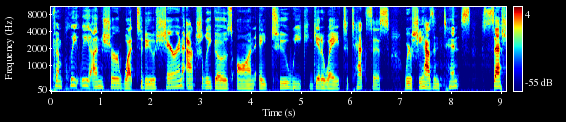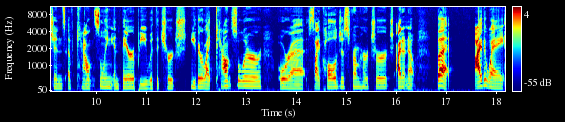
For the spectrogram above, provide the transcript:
completely unsure what to do, Sharon actually goes on a two week getaway to Texas where she has intense sessions of counseling and therapy with the church, either like counselor or a psychologist from her church. I don't know. But either way,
